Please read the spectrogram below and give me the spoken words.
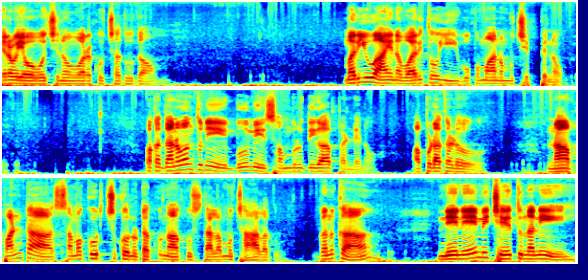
ఇరవయవ వచనం వరకు చదువుదాం. మరియు ఆయన వారితో ఈ ఉపమానము చెప్పెను. ఒక ధనవంతుని భూమి సమృద్ధిగా పండెను. అప్పుడు అతడు నా పంట సమకూర్చుకొనుటకు నాకు స్థలము చాలదు. గనుక నేనేమి చేతునని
